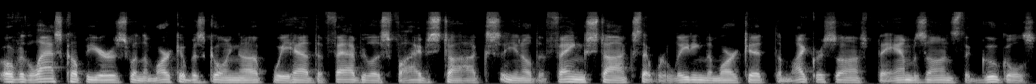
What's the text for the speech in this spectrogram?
Over the last couple years, when the market was going up, we had the fabulous five stocks, you know, the FANG stocks that were leading the market, the Microsoft, the Amazons, the Googles.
